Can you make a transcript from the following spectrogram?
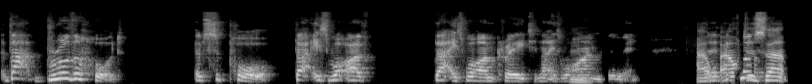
That brotherhood of support. That is what I've. That is what I'm creating. That is what Mm. I'm doing. How, Uh, how does that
